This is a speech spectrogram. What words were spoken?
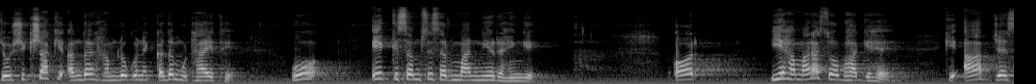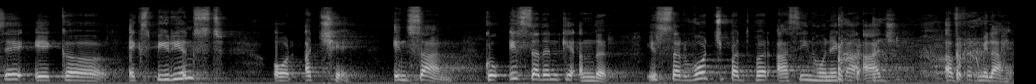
जो शिक्षा के अंदर हम लोगों ने कदम उठाए थे वो एक किस्म से सर्वमान्य रहेंगे। और ये हमारा सौभाग्य है कि आप जैसे एक एक्सपीरियंस्ड और अच्छे इंसान को इस सदन के अंदर इस सर्वोच्च पद पर आसीन होने का आज अवसर मिला है।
